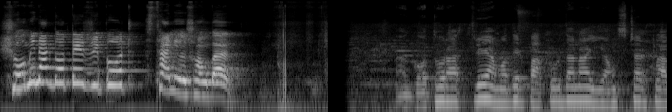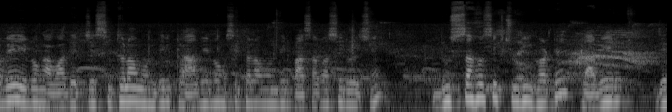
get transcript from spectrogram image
সৌমিনাথ দত্তের রিপোর্ট, স্থানীয় সংবাদ। গত রাত্রে আমাদের পাকুড়দানা ইয়ংস্টার ক্লাবে এবং আমাদের যে শীতলা মন্দির ক্লাব এবং শীতলা মন্দির পাশাপাশি রয়েছে, দুঃসাহসিক চুরি ঘটে। ক্লাবের যে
